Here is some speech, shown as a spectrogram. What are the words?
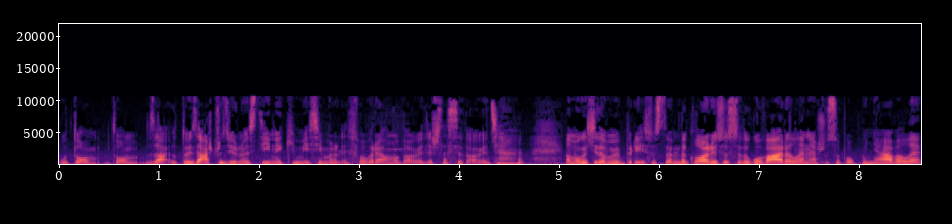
u tom, tom za, u toj začuđenosti i nekim mislima da se ovo realno događa, šta se događa. Ali moguće da me prisustujem. Dakle, oni su se dogovarale, nešto su popunjavale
